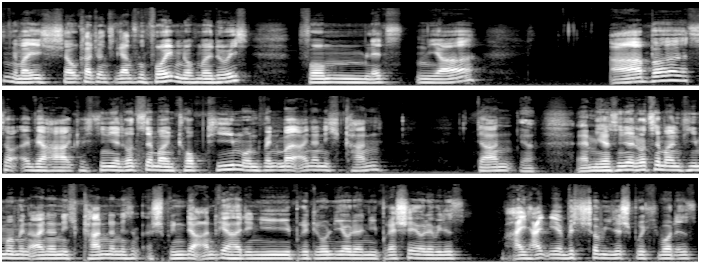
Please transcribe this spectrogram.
weil ich schaue gerade unsere ganzen Folgen nochmal durch vom letzten Jahr. Aber so, wir sind ja trotzdem ein Top-Team und wenn mal einer nicht kann, dann, ja, ähm, wir sind ja trotzdem ein Team und wenn einer nicht kann, dann ist, springt der andere halt in die Bretouille oder in die Bresche oder wie das, halt, ihr wisst schon, wie das Sprichwort ist.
